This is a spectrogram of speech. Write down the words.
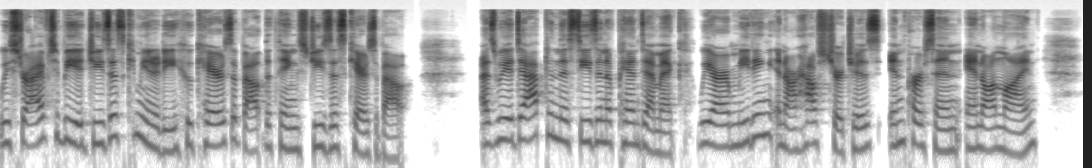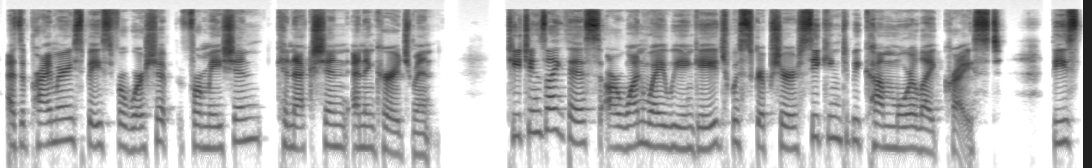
We strive to be a Jesus community who cares about the things Jesus cares about. As we adapt in this season of pandemic, we are meeting in our house churches, in person and online, as a primary space for worship, formation, connection, and encouragement. Teachings like this are one way we engage with Scripture, seeking to become more like Christ. These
